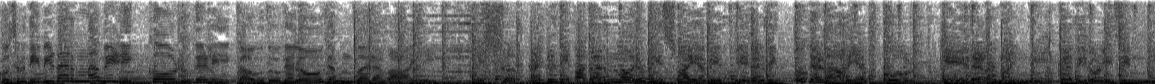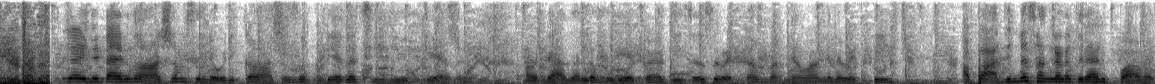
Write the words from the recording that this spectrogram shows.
കുസൃതി വിടർന്ന മിഴിക്കോടുകളിൽ കൗതുകലോകം വരവായി. വിശ്വ വിശ്വപ്രകൃതി പകർന്നൊരു വിസ്മയ വിദ്യകൾ വിത്തുകളായപ്പോൾ കേരള മണ്ണിൽ കതിരൊളി ചിന്നിയ കഥ. കഴിഞ്ഞിട്ടായിരുന്നു ആശംസിന്റെ ഒരുക്കം. ആശംസ മുടിയൊക്കെ ചീകി വെക്കുകയാണ്. അവരുടെ ആ നല്ല മുടിയൊക്കെ ടീച്ചേഴ്സ് വെട്ടാൻ പറഞ്ഞവ അങ്ങനെ വെട്ടി. അപ്പൊ അതിന്റെ സങ്കടത്തിലാണ് ഇപ്പൊ അവൻ.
